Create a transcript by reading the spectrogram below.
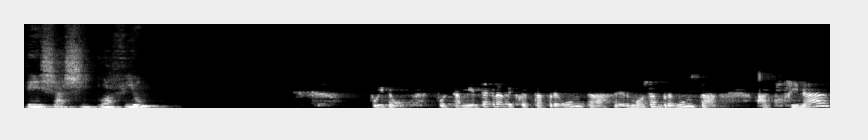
de esa situación? Bueno, pues también te agradezco esta pregunta, hermosa pregunta. Al final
